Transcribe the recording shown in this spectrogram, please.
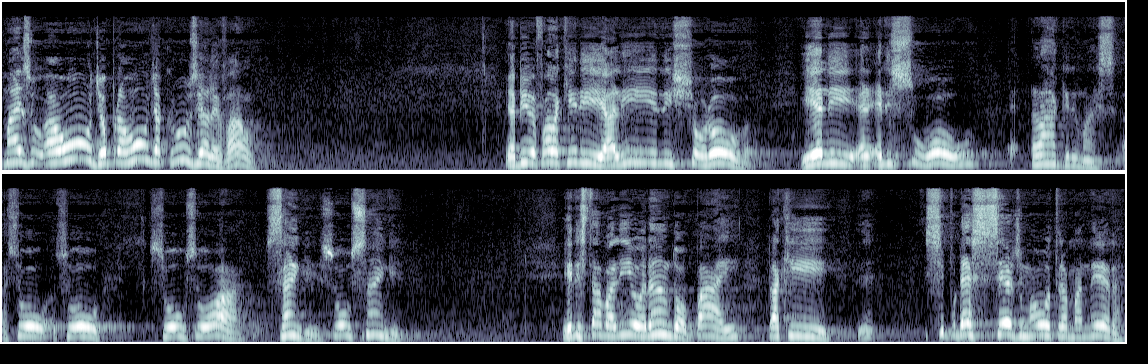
mas aonde ou para onde a cruz ia levá-lo. E a Bíblia fala que ele ali ele chorou e ele, ele suou lágrimas, suou, suou, suou suor, sangue, suou sangue. Ele estava ali orando ao Pai para que se pudesse ser de uma outra maneira,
